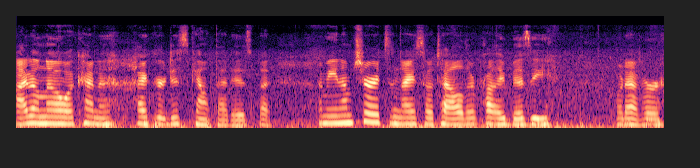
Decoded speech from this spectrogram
I don't know what kind of hiker discount that is, but I mean, I'm sure it's a nice hotel. They're probably busy, whatever.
